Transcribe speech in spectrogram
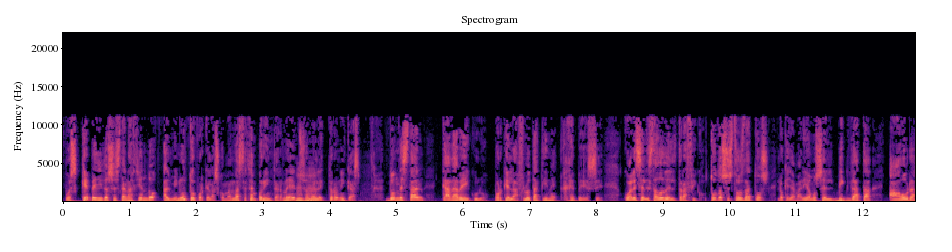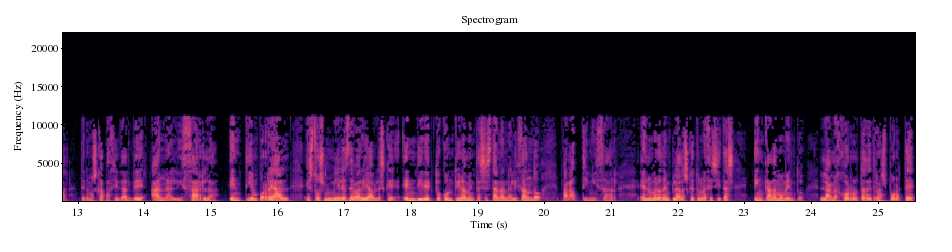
pues qué pedidos se están haciendo al minuto, porque las comandas se hacen por internet, son electrónicas. ¿Dónde están cada vehículo? Porque la flota tiene GPS. ¿Cuál es el estado del tráfico? Todos estos datos, lo que llamaríamos el Big Data, ahora tenemos capacidad de analizarla en tiempo real. Estos miles de variables que en directo continuamente se están analizando para optimizar el número de empleados que tú necesitas en cada momento, la mejor ruta de transporte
